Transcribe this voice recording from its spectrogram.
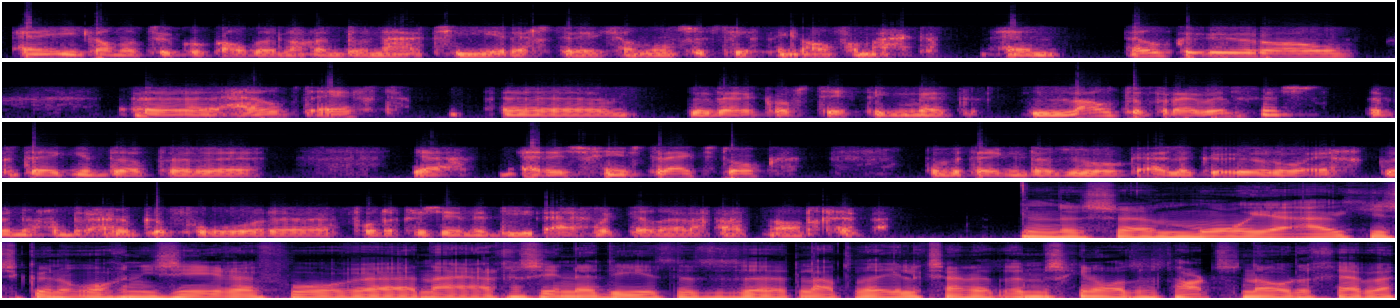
En je kan natuurlijk ook altijd nog een donatie rechtstreeks aan onze stichting overmaken. En elke euro helpt echt. we werken als stichting met louter vrijwilligers. Dat betekent dat er, ja, er is geen strijkstok. Dat betekent dat we ook elke euro echt kunnen gebruiken voor, voor de gezinnen die het eigenlijk heel erg hard nodig hebben. Dus uh, mooie uitjes kunnen organiseren voor uh, nou ja, gezinnen die het, het uh, laten we eerlijk zijn, het misschien wel het hardst nodig hebben.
